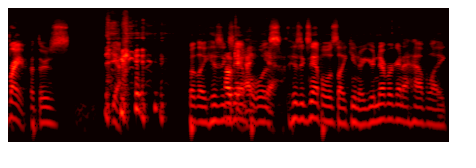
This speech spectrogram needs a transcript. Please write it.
right, but there's yeah, but like his Okay, I- example was his example was like you know you're never gonna have like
